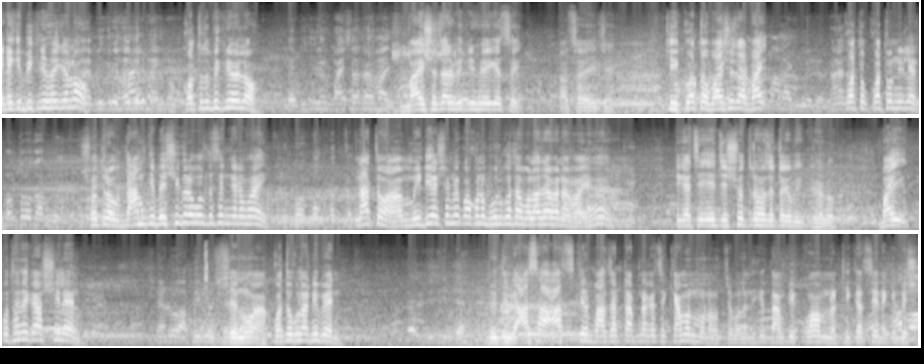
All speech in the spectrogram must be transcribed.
এটা কি বিক্রি হয়ে গেল? হয়ে কত তো বিক্রি হলো? বাইশ হাজার বিক্রি হয়ে গেছে। আচ্ছা এই যে কি কত? বাইশ হাজার? ভাই কত কত নিলেন? সতেরো দাম কি বেশি করে বলতেছেন কেন ভাই? না তো মিডিয়ার সামনে কখনো ভুল কথা বলা যাবে না ভাই হ্যাঁ? ঠিক আছে এই যে সতেরো হাজার টাকা বিক্রি হলো। ভাই কোথা থেকে আসছিলেন? সেনোয়া কতগুলা নেবেন? দুই তিনটা। আচ্ছা আজকের বাজারটা আপনার কাছে কেমন মনে হচ্ছে বলেন দেখি দাম কি কম না ঠিক আছে নাকি বেশি?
